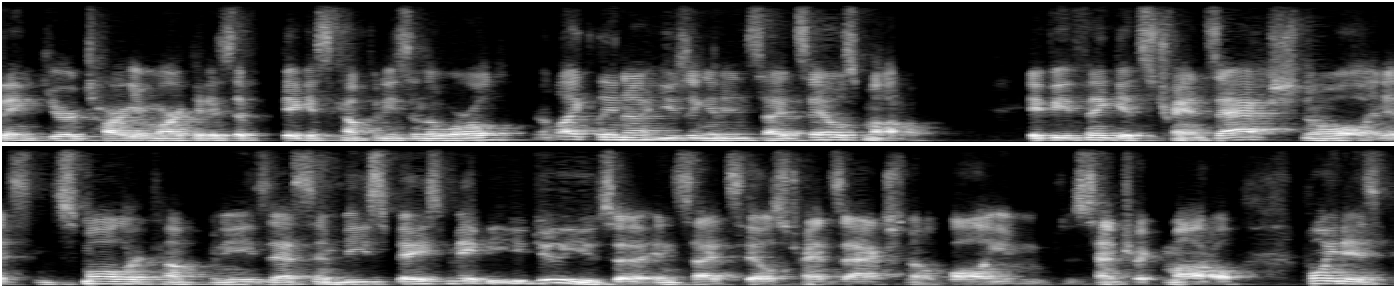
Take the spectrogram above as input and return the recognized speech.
think your target market is the biggest companies in the world, you're likely not using an inside sales model. If you think it's transactional and it's smaller companies, SMB space, maybe you do use an inside sales transactional volume centric model. Point is,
